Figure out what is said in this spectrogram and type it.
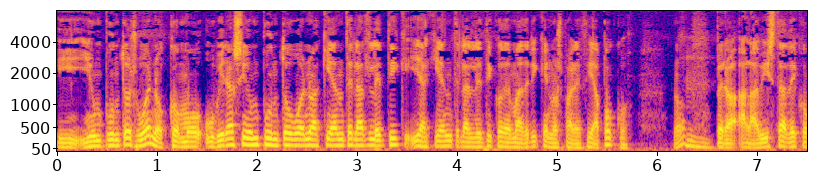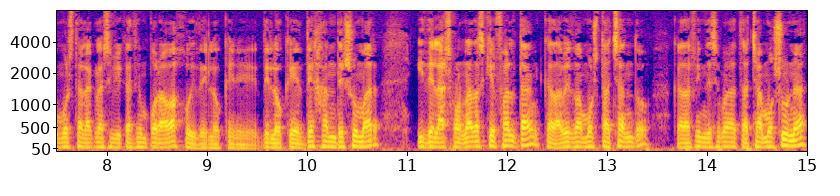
y, un punto es bueno, como hubiera sido un punto bueno aquí ante el Athletic y aquí ante el Atlético de Madrid que nos parecía poco. Pero a la vista de cómo está la clasificación por abajo y de lo que de lo que dejan de sumar y de las jornadas que faltan, cada vez vamos tachando, cada fin de semana tachamos una,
